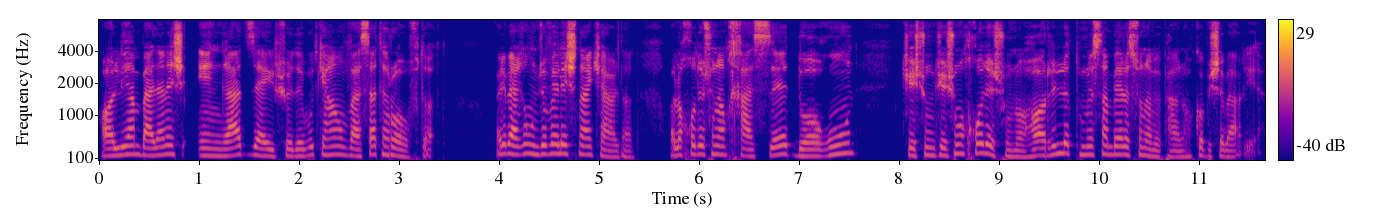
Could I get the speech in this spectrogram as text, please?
حالی هم بدنش انقدر ضعیف شده بود که همون وسط راه افتاد. ولی بقیه اونجا ولش نکردن. حالا خودشون هم خسته داغون کشون کشون خودشون و هاریل تونستن برسونن به پناهگاه پیش بقیه.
